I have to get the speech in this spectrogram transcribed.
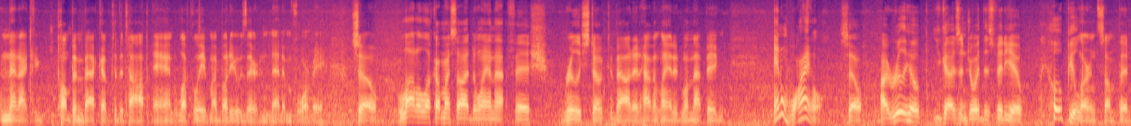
and then I could pump him back up to the top and luckily my buddy was there to net him for me. So a lot of luck on my side to land that fish. Really stoked about it. Haven't landed one that big in a while. So I really hope you guys enjoyed this video. I hope you learned something.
